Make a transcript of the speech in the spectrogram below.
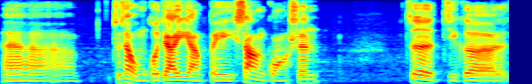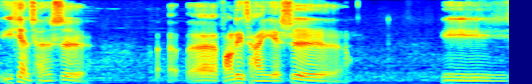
呃，就像我们国家一样，北上广深这几个一线城市，呃，房地产也是以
